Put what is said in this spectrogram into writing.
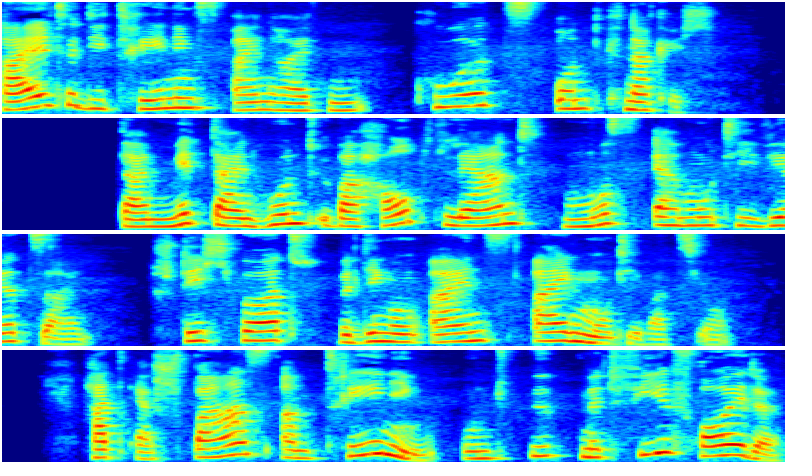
halte die Trainingseinheiten kurz und knackig. Damit dein Hund überhaupt lernt, muss er motiviert sein. Stichwort Bedingung 1 Eigenmotivation. Hat er Spaß am Training und übt mit viel Freude,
